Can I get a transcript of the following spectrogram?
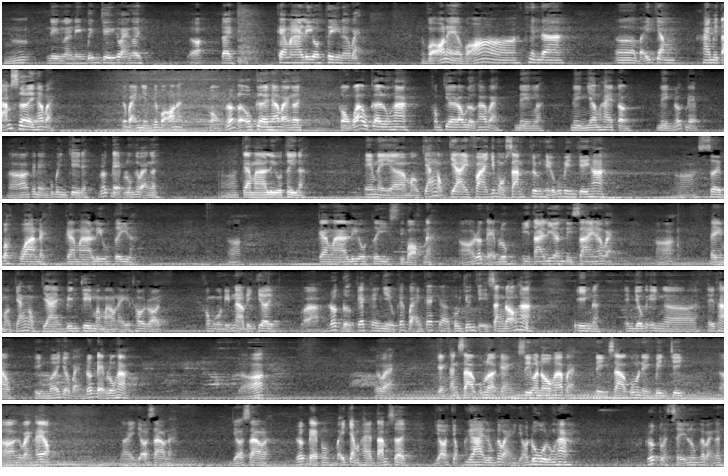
Ừ. niền là niền Binchi các bạn ơi. Đó đây Camalioti nữa bạn. Vỏ này vỏ ờ, Kenda uh, 728C ha bạn? Các bạn nhìn cái vỏ này còn rất là ok ha bạn ơi? Còn quá ok luôn ha không chơi đâu được ha bạn? Niền là niền nhôm hai tầng niền rất đẹp. Đó cái niền của Binchi đây rất đẹp luôn các bạn ơi. Đó, Camalioti nè em này à, màu trắng ngọc trai pha với màu xanh. Thương hiệu của BNG ha. Cbot One này Camalioti nè. Đó Camalioti Sport nè. Đó, rất đẹp luôn. Italian design đó các bạn? Đó, đây màu trắng ngọc trai. BNG mà màu này thôi rồi. Không còn điểm nào để chơi. Và rất được các nhiều các bạn, các à, cô chú anh chị săn đón ha. Yên nè, em vô cái yên à, thể thao. Yên mới cho bạn, rất đẹp luôn ha. Đó. Các bạn càng thắng sau cũng là càng Shimano ha các bạn. Niền sau cũng là niền Binchi. Đó các bạn thấy không? Đây vỏ sau nè. Vỏ sau nè. Rất đẹp luôn 728C vỏ chọc gai luôn các bạn vỏ đua luôn ha. Rất là xịn luôn các bạn ơi.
